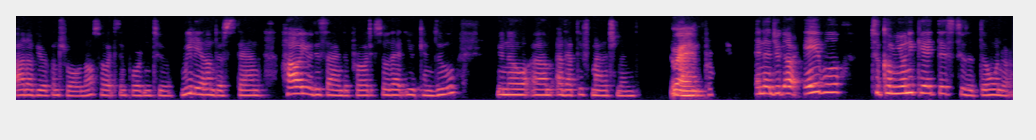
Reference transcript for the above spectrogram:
out of your control no? So it's important to really understand how you design the project so that you can do you know um, adaptive management. Right. and then you are able to communicate this to the donor.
